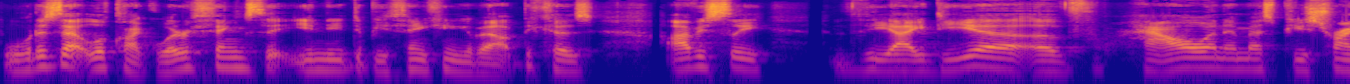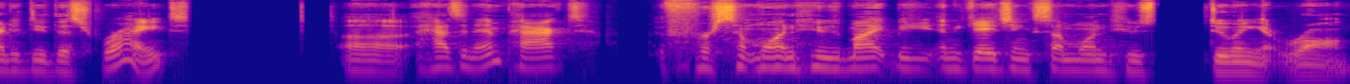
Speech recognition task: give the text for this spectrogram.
what does that look like? What are things that you need to be thinking about? Because obviously, the idea of how an MSP is trying to do this right uh, has an impact for someone who might be engaging someone who's doing it wrong.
